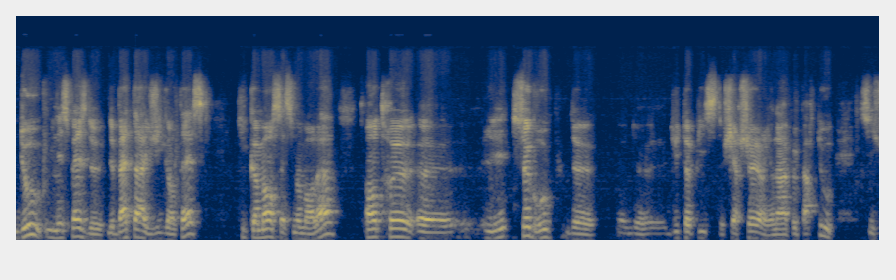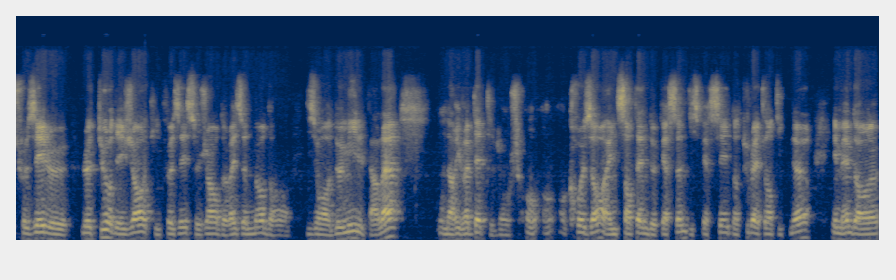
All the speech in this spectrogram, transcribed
D'où une espèce de, bataille gigantesque qui commence à ce moment-là entre euh, ce groupe d'utopistes chercheurs, il y en a un peu partout. Si je faisais le, le tour des gens qui faisaient ce genre de raisonnement disons en 2000 par là, on arriverait peut-être en, creusant à une centaine de personnes dispersées dans tout l'Atlantique Nord et même dans,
